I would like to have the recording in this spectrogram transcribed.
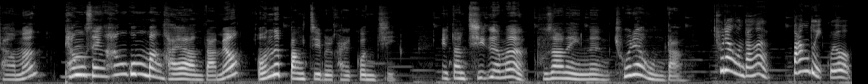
다음은 평생 한 곳만 가야 한다면 어느 빵집을 갈 건지. 일단 지금은 부산에 있는 초량온당. 초량원당은 빵도 있고요,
